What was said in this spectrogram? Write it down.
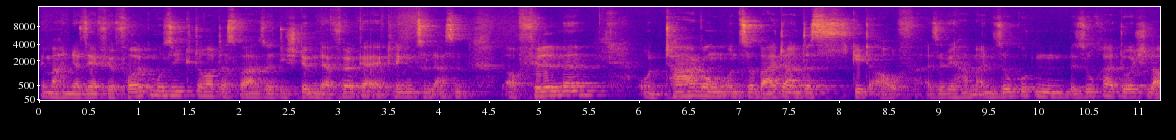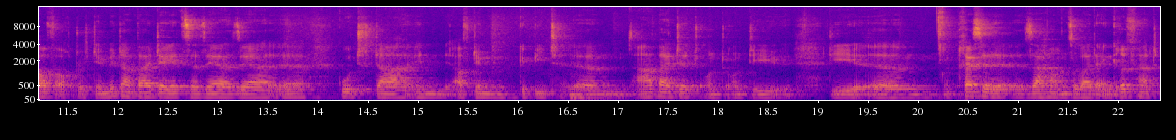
Wir machen ja sehr viel Volkmusik dort, das war also die Stimmen der Völker erklingen zu lassen, auch Filme und Tagungen und so weiter und das geht auf. Also wir haben einen so guten Besucherdurchlauf, auch durch den Mitarbeiter, der jetzt sehr, sehr äh, gut da in, auf dem Gebiet ähm, arbeitet und, und die, die ähm, Pressesache und so weiter im Griff hat.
